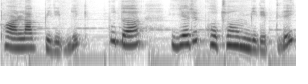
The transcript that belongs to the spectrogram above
parlak bir iplik. Bu da yarı koton bir iplik.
